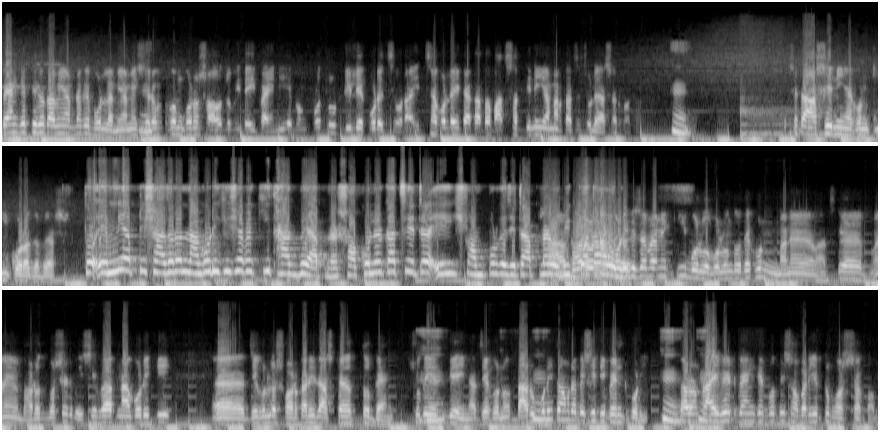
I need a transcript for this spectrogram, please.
ব্যাংকের থেকে তো আমি আপনাকে বললাম আমি সেরকম কোনো সহযোগিতাই পাইনি এবং প্রচুর ডিলে করেছে ওরা। ইচ্ছা করলে এই টাকা তো পাঁচ সাত দিনেই আমার কাছে চলে আসার কথা। হুম। সেটা আসেনি এখন কি করা যাবে? তো এমনি আপনি সাধারণ নাগরিক হিসেবে কি থাকবে আপনার? সকলের কাছে এটা এই সম্পর্কে যেটা আপনার অভিজ্ঞতা হলো। নাগরিক হিসাবে আমি কি বলব বলুন তো? দেখুন মানে আজকে মানে ভারতবর্ষের বেশিরভাগ নাগরিকই যেগুলো সরকারি রাষ্ট্রায়ত্ত ব্যাংক শুধু এসবিআই না যে কোনো তার উপরেই তো আমরা বেশি ডিপেন্ড করি। কারণ প্রাইভেট ব্যাংকের প্রতি সবারই একটু ভরসা কম।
